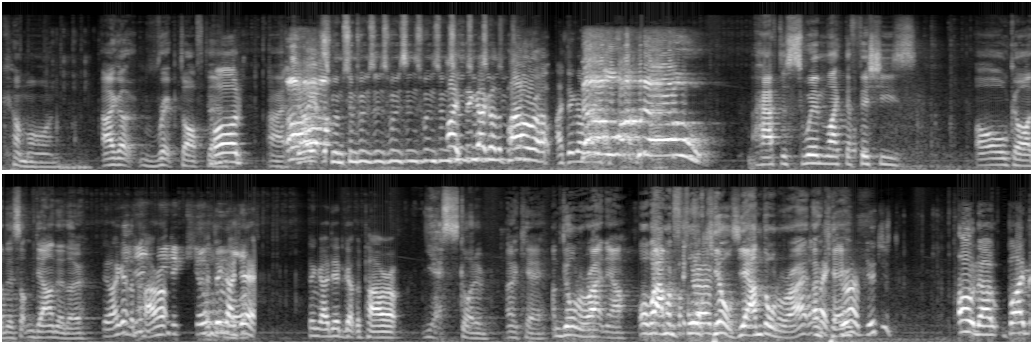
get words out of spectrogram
Come on. I got ripped off then. On. Alright, oh. swim, swim, swim, swim, swim, swim, swim, swim. I think swim, I got swim, the power swim. up. I think I got No, no! I have to swim like the fishies. Oh god, there's something down there though. Did I get the power up? I think I did. I think I did get the power up. Yes, got him. Okay, I'm doing alright now. Oh wow, I'm on four Jerome. kills. Yeah, I'm doing alright. Oh, okay. Oh no, by me.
